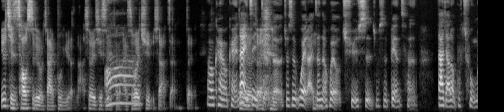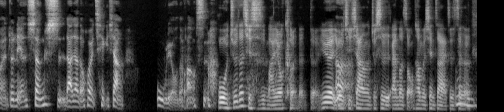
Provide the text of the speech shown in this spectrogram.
因为其实超市离我家也不远啦，所以其实可能还是会哦。去一下这样。对，OK OK，那你自己觉得，就是未来真的会有趋势，就是变成大家都不出门，就连生食大家都会倾向物流的方式吗？我觉得其实蛮有可能的，因为尤其嗯像就是 Amazon，他们现在就是真的嗯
